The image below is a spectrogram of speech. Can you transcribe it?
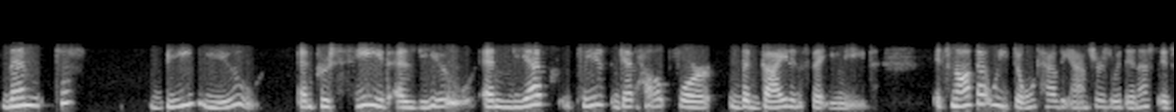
then just be you and proceed as you. And yes, please get help for the guidance that you need. It's not that we don't have the answers within us, it's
